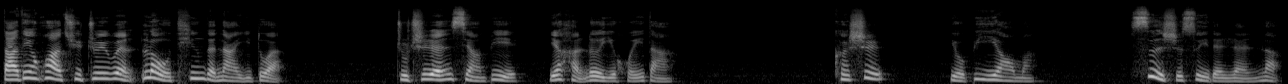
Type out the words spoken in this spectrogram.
打电话去追问漏听的那一段。主持人想必也很乐意回答。可是，有必要吗？四十岁的人了，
